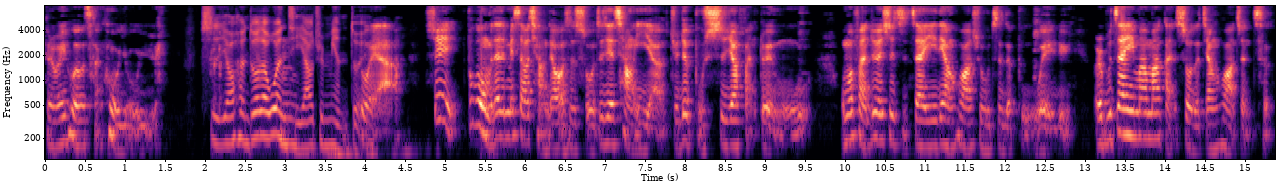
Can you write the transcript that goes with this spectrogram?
很容易会有产后忧郁，是有很多的问题要去面对。对啊。所以，不过我们在这边是要强调的是说，这些倡议啊，绝对不是要反对母乳。我们反对的是只在意量化数字的哺喂率，而不在意妈妈感受的僵化政策。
